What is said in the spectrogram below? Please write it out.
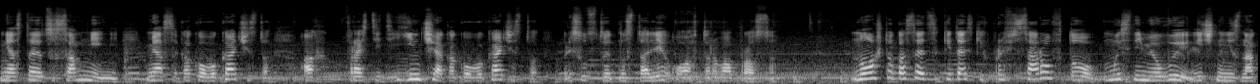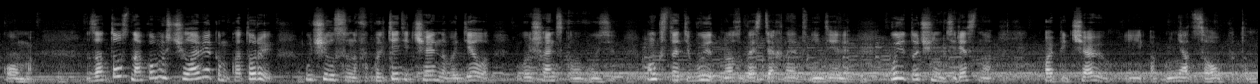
не остается сомнений, мясо какого качества, ах, простите, янча какого качества присутствует на столе у автора вопроса. Ну а что касается китайских профессоров, то мы с ними, увы, лично не знакомы. Зато знакомы с человеком, который учился на факультете чайного дела в Уишанском вузе. Он, кстати, будет у нас в гостях на этой неделе. Будет очень интересно попить чаю и обменяться опытом.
